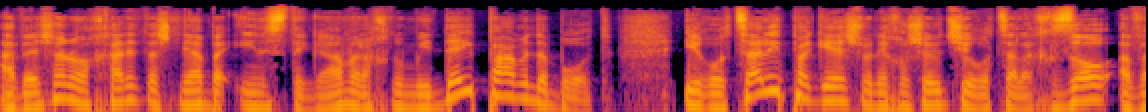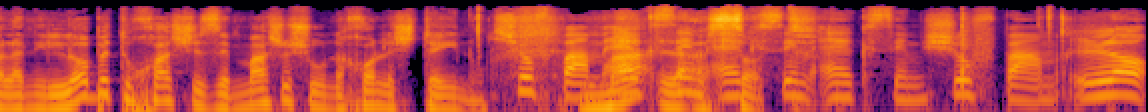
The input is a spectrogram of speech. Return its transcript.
אבל יש לנו אחת את השנייה באינסטגרם, ואנחנו מדי פעם מדברות. היא רוצה להיפגש ואני חושבת שהיא רוצה לחזור, אבל אני לא בטוחה שזה משהו שהוא נכון לשתינו. שוב פעם, אקסים, לעשות? אקסים, אקסים, שוב פעם, לא,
